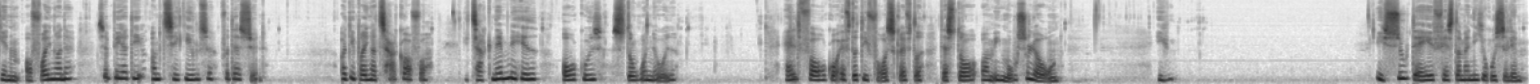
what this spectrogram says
Gennem offringerne så beder de om tilgivelse for deres synd. Og de bringer takoffer, i taknemmelighed over Guds store nåde. Alt foregår efter de forskrifter, der står om i Moseloven. I, I syv dage fester man i Jerusalem.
